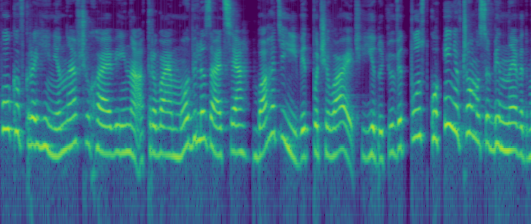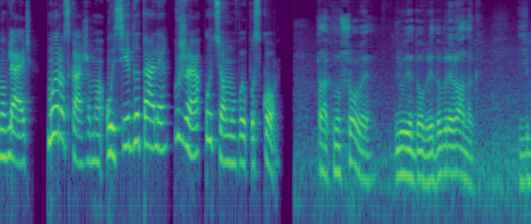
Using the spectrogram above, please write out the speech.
Поки в країні не вщухає війна, триває мобілізація, багатії відпочивають, їдуть у відпустку і ні в чому собі не відмовляють. Ми розкажемо усі деталі вже у цьому випуску. Так, ну що ви, люди добрі, добрий ранок. Єб...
